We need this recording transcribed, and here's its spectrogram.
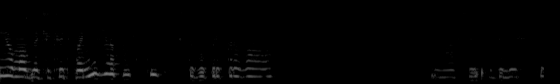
Ее можно чуть-чуть пониже опустить, чтобы прикрывала наши излишки.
